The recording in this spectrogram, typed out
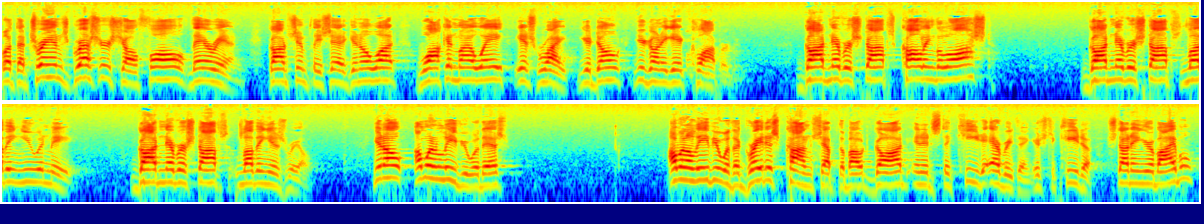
but the transgressors shall fall therein. God simply says, You know what? Walk in my way, it's right. You don't, you're going to get clobbered. God never stops calling the lost. God never stops loving you and me. God never stops loving Israel. You know, I want to leave you with this. I want to leave you with the greatest concept about God, and it's the key to everything. It's the key to studying your Bible.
